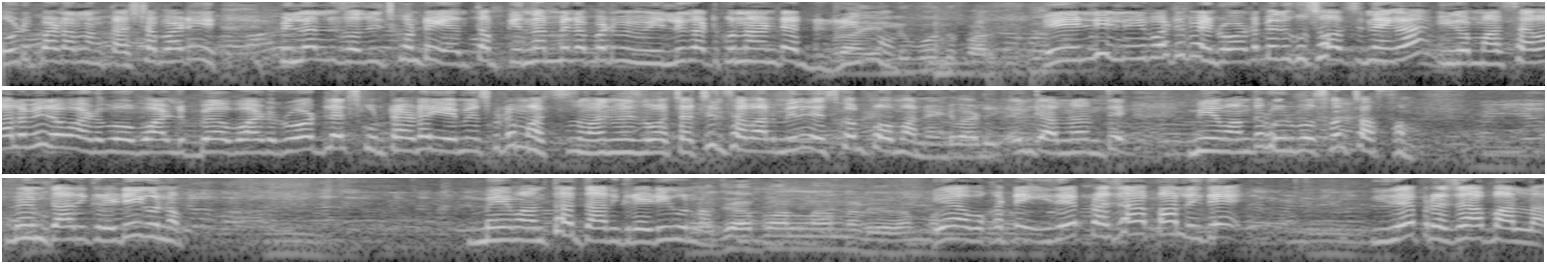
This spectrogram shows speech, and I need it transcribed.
ఊడిపడాలని కష్టపడి పిల్లల్ని చదివించుకుంటే ఎంత కింద మీద పడి మేము ఇల్లు కట్టుకున్నాం అంటే డ్రీమ్ ఇల్లు ఇల్లు బట్టి మేము రోడ్డు మీద కూర్చోవాల్సిందేగా? ఇక మా శవాల మీద వాడు వాళ్ళు వాడు రోడ్లు వేసుకుంటాడో ఏం వేసుకుంటే మా చచ్చిన శవాల మీద వేసుకొని పోమనండి వాడు. ఇంకా అంతే. మేమందరూ ఊరు పోసుకొని చేస్తాం. మేము దానికి రెడీగా ఉన్నాం. మేమంతా దానికి రెడీగా ఉన్నాం. ఏ ఒకటే ఇదే ప్రజాపాలన ఇదే. ఇదే ప్రజాపాలన.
